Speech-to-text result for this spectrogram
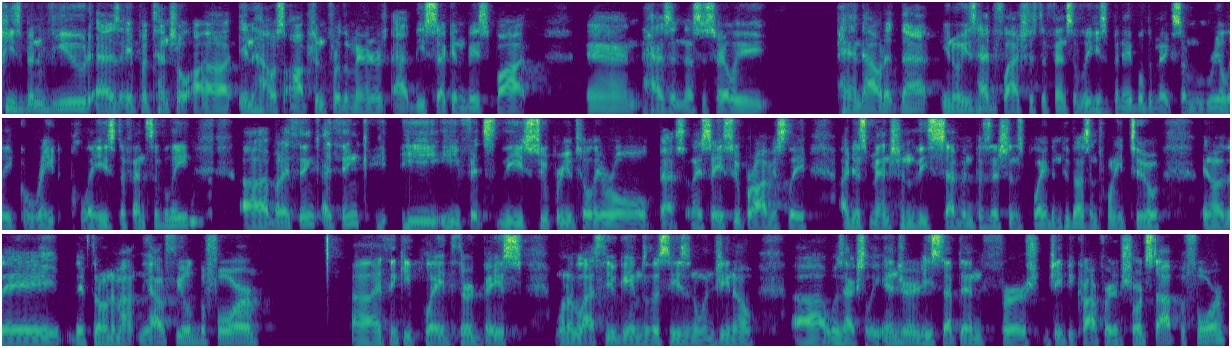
he's been viewed as a potential uh, in-house option for the Mariners at the second base spot, and hasn't necessarily panned out at that. You know, he's had flashes defensively. He's been able to make some really great plays defensively. Mm-hmm. Uh, but I think I think he he fits the super utility role best. And I say super obviously. I just mentioned the seven positions played in 2022. You know, they they've thrown him out in the outfield before. Uh, I think he played third base one of the last few games of the season when Geno uh, was actually injured. He stepped in for J.P. Crawford at shortstop before.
